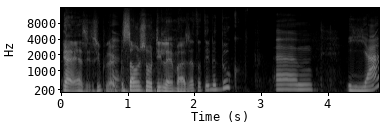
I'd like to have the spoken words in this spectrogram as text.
Ja, ja superleuk. Zo'n soort dilemma. Zet dat in het boek? Ehm, ja.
